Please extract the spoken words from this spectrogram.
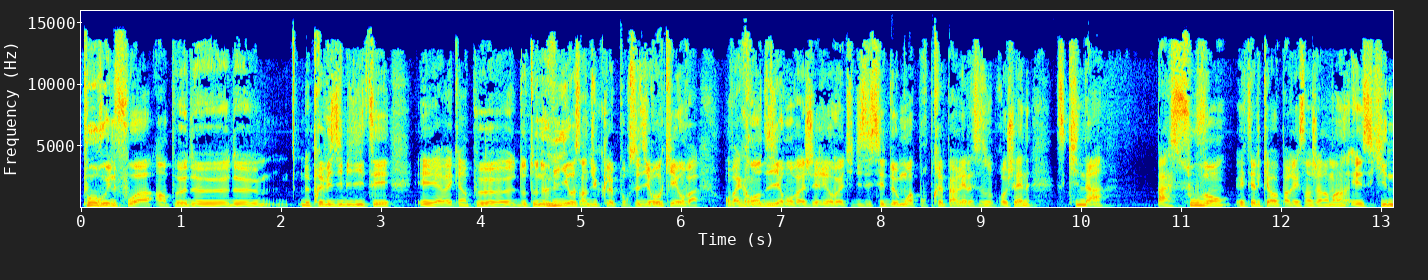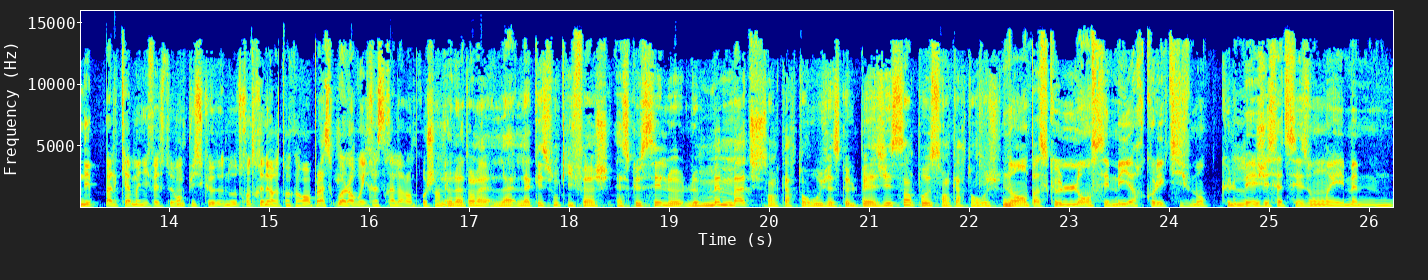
pour une fois un peu de, prévisibilité et avec un peu d'autonomie au sein du club pour se dire ok on va on va grandir on va gérer on va utiliser ces deux mois pour préparer la saison prochaine ce qui n'a pas souvent été le cas au Paris Saint-Germain, et ce qui n'est pas le cas manifestement, puisque notre entraîneur est encore en place, ou alors il restera là l'an prochain. Jonathan, la, question qui fâche, est-ce que c'est le, même match sans le carton rouge? Est-ce que le PSG s'impose sans le carton rouge? Non, parce que Lens est meilleur collectivement que le mm. PSG cette saison, et même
